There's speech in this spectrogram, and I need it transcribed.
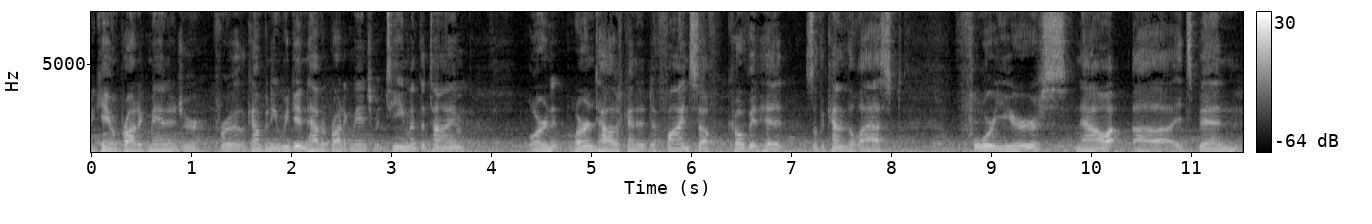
became a product manager for the company. We didn't have a product management team at the time. Learned, learned how to kind of define stuff. COVID hit, so the kind of the last four years now, uh, it's been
